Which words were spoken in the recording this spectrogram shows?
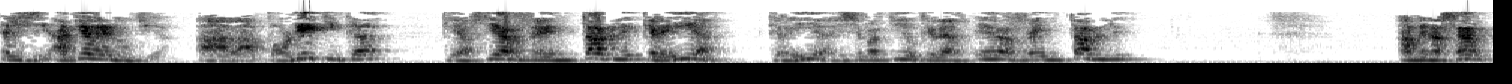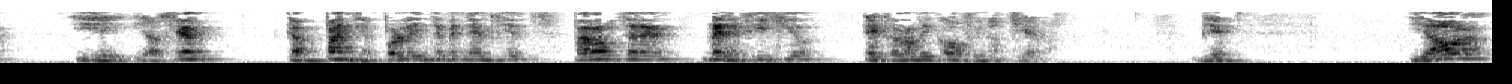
Decir, ¿a qué renuncia? A la política que hacía rentable, creía, creía ese partido que era rentable amenazar y, hacer campañas por la independencia para obtener beneficios económicos o financieros. Bien, y ahora,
